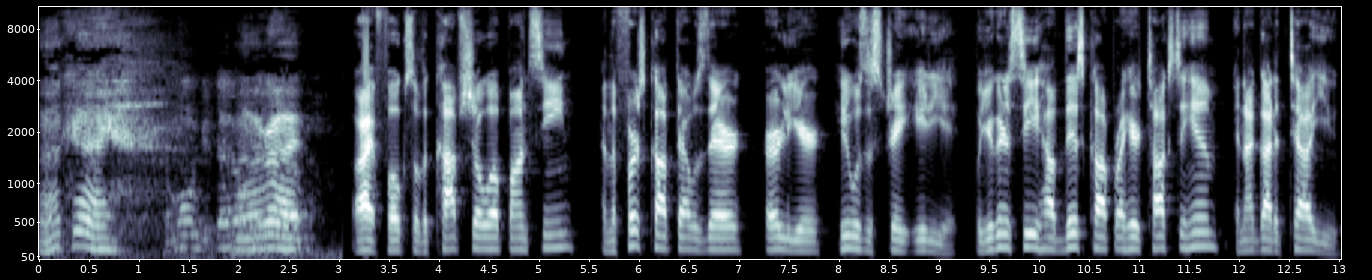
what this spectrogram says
Okay. Come on, get that on. All video. right. All right, folks. So the cops show up on scene, and the first cop that was there earlier, he was a straight idiot. But you're gonna see how this cop right here talks to him, and I gotta tell you,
